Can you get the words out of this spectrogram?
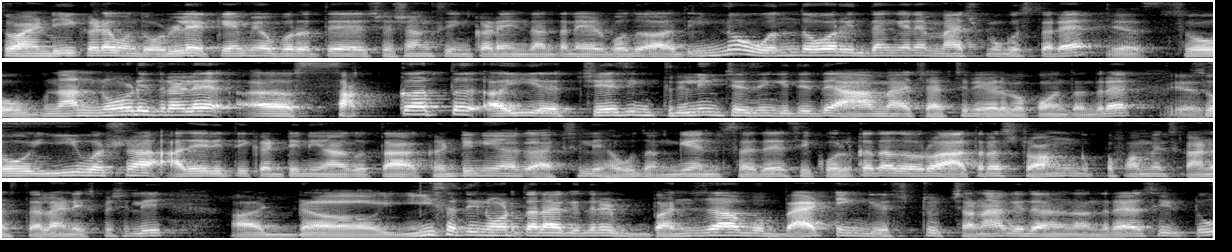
ಸೊ ಆ್ಯಂಡ್ ಈ ಕಡೆ ಒಂದು ಒಳ್ಳೆ ಕೇಮಿಯೋ ಬರುತ್ತೆ ಶಶಾಂಕ್ ಸಿಂಗ್ ಕಡೆಯಿಂದ ಅಂತಾನೆ ಹೇಳ್ಬೋದು. ಅದು ಇನ್ನೂ ಒಂದು ಓವರ್ ಇದ್ದಂಗೆ ಮ್ಯಾಚ್ ಮುಗಿಸ್ತಾರೆ. ಸೊ ನಾನು ನೋಡಿದ್ರಲ್ಲೇ ಸಖತ್ ಐ ಚೇಸಿಂಗ್ ಥ್ರಿಲ್ಲಿಂಗ್ ಚೇಸಿಂಗ್ ಇದ್ದಿದ್ದೆ ಆ ಮ್ಯಾಚ್ ಆ್ಯಕ್ಚುಲಿ ಹೇಳ್ಬೇಕು ಅಂತಂದ್ರೆ. ಸೊ ಈ ವರ್ಷ ಅದೇ ರೀತಿ ಕಂಟಿನ್ಯೂ ಆಗುತ್ತಾ? ಕಂಟಿನ್ಯೂ ಆಗ ಆ್ಯಕ್ಚುಲಿ ಹೌದು ಹಂಗೆ ಅನಿಸ್ತಾ ಇದೆ ಸಿ ಕೋಲ್ಕತ್ತಾದವರು ಆ ಥರ ಸ್ಟ್ರಾಂಗ್ ಪರ್ಫಾರ್ಮೆನ್ಸ್ ಕಾಣಿಸ್ತಾ ಇಲ್ಲ. ಆ್ಯಂಡ್ ಎಸ್ಪೆಷಲಿ ಈ ಸತಿ ನೋಡ್ತಾರಾಗಿದ್ರೆ ಪಂಜಾಬ್ ಬ್ಯಾಟಿಂಗ್ ಎಷ್ಟು ಚೆನ್ನಾಗಿದೆ ಅಂತಂದ್ರೆ ಸಿ ಟೂ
